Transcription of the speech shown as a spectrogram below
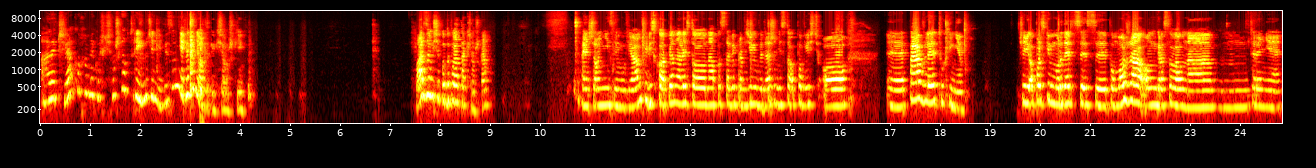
ale czy ja kocham jakąś książkę, o której ludzie nie wiedzą? Nie, chyba nie mam takiej książki. Bardzo mi się podobała ta książka. A jeszcze o nic nie mówiłam, czyli Skorpion, ale jest to na podstawie prawdziwych wydarzeń. Jest to opowieść o e, Pawle Tuchlinie, czyli o polskim mordercy z Pomorza. On grasował na mm, terenie.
